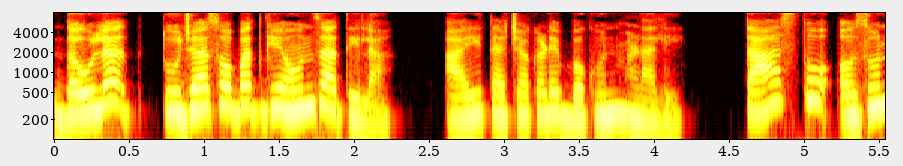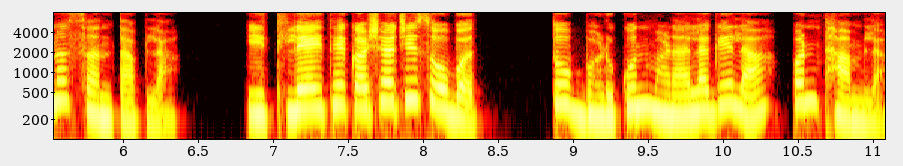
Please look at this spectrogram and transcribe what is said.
दौलत तुझ्यासोबत घेऊन जा तिला आई त्याच्याकडे बघून म्हणाली. तास तो अजूनच संतापला. इथले इथे कशाची सोबत? तो भडकून म्हणायला गेला पण थांबला.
